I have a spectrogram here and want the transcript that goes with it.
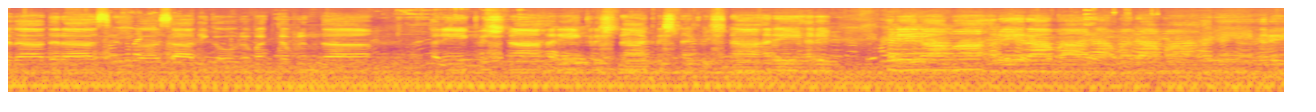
గదాధర శ్రీవాసాది గౌరభక్త బృంద హరే కృష్ణ హరే కృష్ణ కృష్ణ కృష్ణ హరే హరే. హరే రామ హరే రామ రామ రామ హరే హరే.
